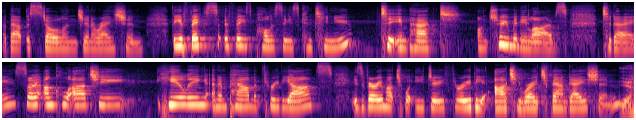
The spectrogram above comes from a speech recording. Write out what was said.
about the stolen generation. The effects of these policies continue to impact on too many lives today. So, Uncle Archie, healing and empowerment through the arts is very much what you do through the Archie Roach Foundation. Yeah.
